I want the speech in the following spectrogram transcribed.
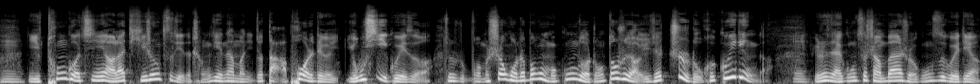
嗯，你通过禁药来提升自己的成绩，那么你就打破了这个游戏规则。就是我们生活中，包括我们工作中，都是要有一些制度和规定的。嗯比如说在公司上班是有公司规定，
